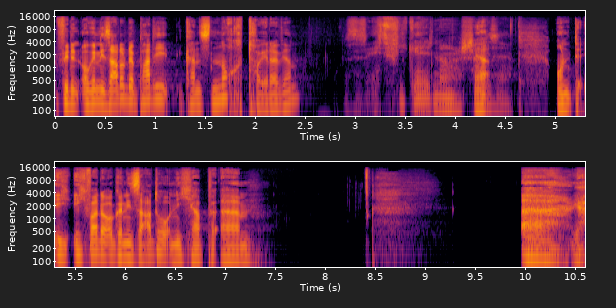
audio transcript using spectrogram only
Für den Organisator der Party kann es noch teurer werden. Das ist echt viel Geld noch. Scheiße. Und ich, ich war der Organisator und ich habe, ähm, äh, ja,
